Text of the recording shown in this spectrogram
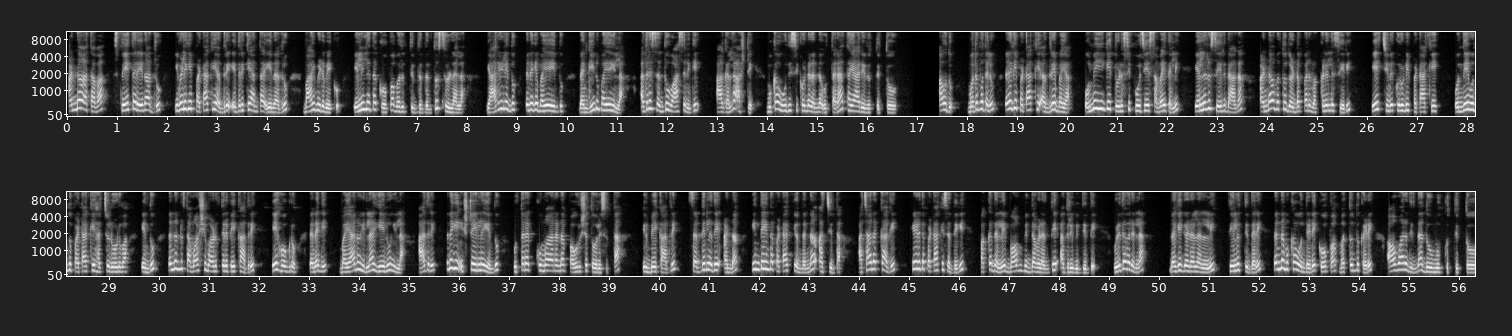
ಅಣ್ಣ ಅಥವಾ ಸ್ನೇಹಿತರೇನಾದ್ರೂ ಇವಳಿಗೆ ಪಟಾಕಿ ಅಂದ್ರೆ ಹೆದರಿಕೆ ಅಂತ ಏನಾದ್ರೂ ಬಾಯಿ ಬಿಡಬೇಕು. ಎಲ್ಲಿಲ್ಲದ ಕೋಪ ಬರುತ್ತಿದ್ದದಂತೂ ಸುಳ್ಳಲ್ಲ. ಯಾರು ಹೇಳಿದ್ದು? ನನಗೆ ಭಯ ಎಂದು. ನಂಗೇನು ಭಯ ಇಲ್ಲ. ಅದರ ಸದ್ದು ವಾಸನೆಗೆ ಆಗಲ್ಲ ಅಷ್ಟೇ. ಮುಖ ಊದಿಸಿಕೊಂಡ ನನ್ನ ಉತ್ತರ ತಯಾರಿರುತ್ತಿತ್ತು. ಹೌದು ಮೊದಮೊದಲು ನನಗೆ ಪಟಾಕಿ ಅಂದ್ರೆ ಭಯ. ಒಮ್ಮೆ ಹೀಗೆ ತುಳಸಿ ಪೂಜೆಯ ಸಮಯದಲ್ಲಿ ಎಲ್ಲರೂ ಸೇರಿದಾಗ ಅಣ್ಣ ಮತ್ತು ದೊಡ್ಡಪ್ಪನ ಮಕ್ಕಳೆಲ್ಲ ಸೇರಿ, ಏ ಚಿನಕುರುಳಿ ಪಟಾಕಿ, ಒಂದೇ ಒಂದು ಪಟಾಕಿ ಹಚ್ಚು ನೋಡುವ ಎಂದು ನನ್ನನ್ನು ತಮಾಷೆ ಮಾಡುತ್ತಿರಬೇಕಾದ್ರೆ ಏ ಹೋಗ್ರು, ನನಗೆ ಭಯಾನೂ ಇಲ್ಲ, ಏನೂ ಇಲ್ಲ. ಆದರೆ ನನಗೆ ಇಷ್ಟ ಇಲ್ಲ ಎಂದು ಉತ್ತರ ಕುಮಾರನ ಪೌರುಷ ತೋರಿಸುತ್ತಾ ಇರ್ಬೇಕಾದ್ರೆ, ಸದ್ದಿಲ್ಲದೆ ಅಣ್ಣ ಹಿಂದೆಯಿಂದ ಪಟಾಕಿಯೊಂದನ್ನ ಹಚ್ಚಿದ್ದ. ಅಚಾನಕ್ಕಾಗಿ ಕೇಳಿದ ಪಟಾಕಿ ಸದ್ದಿಗೆ ಪಕ್ಕದಲ್ಲೇ ಬಾಂಬ್ ಬಿದ್ದವಳಂತೆ ಅದುರಿ ಬಿದ್ದಿದ್ದೆ. ಉಳಿದವರೆಲ್ಲ ನಗೆಗಡಲಲ್ಲಿ ತೇಲುತ್ತಿದ್ದರೆ ನನ್ನ ಮುಖ ಒಂದೆಡೆ ಕೋಪ ಮತ್ತೊಂದು ಕಡೆ ಅವಮಾನದಿಂದ ಧೂಮುಕ್ಕುತ್ತಿತ್ತು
